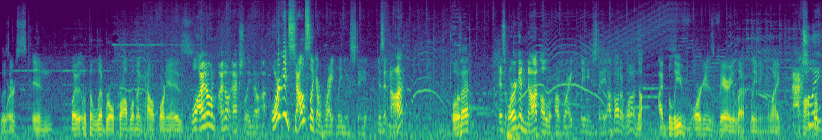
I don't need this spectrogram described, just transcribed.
Losers in like, with the liberal problem in California is. Well, I don't I don't actually know. Uh, Oregon sounds like a right-leaning state. Is it not? What was that? Is Oregon not a, a right-leaning state? I thought it was. No, I believe Oregon is very left leaning. Like Actually?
